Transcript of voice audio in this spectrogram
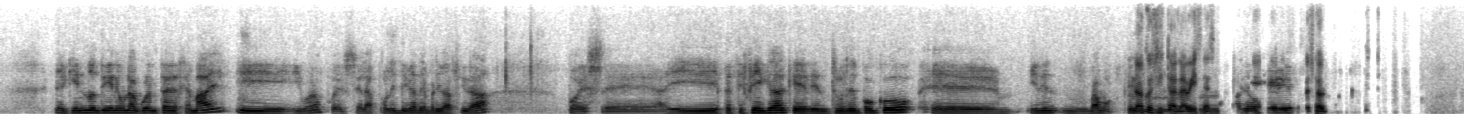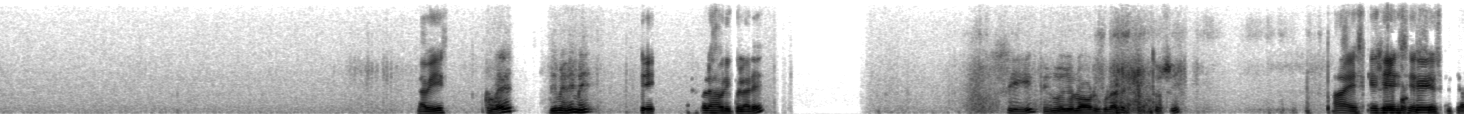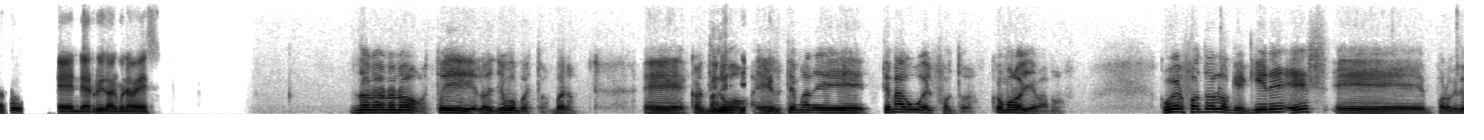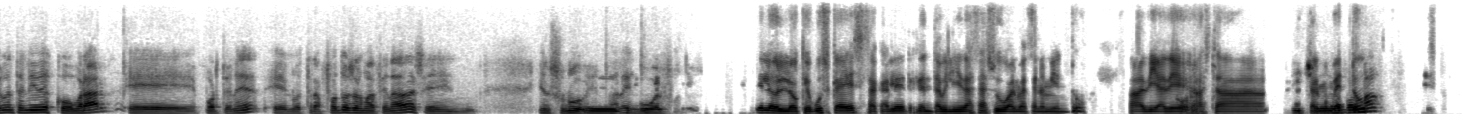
eh, quien no tiene una cuenta de Gmail, y, y bueno, pues en las políticas de privacidad, pues eh, ahí especifica que dentro de poco, eh, y de- vamos, Una cosita, David, es creo que- que... David, Rubén, dime, dime. ¿sí? ¿con los auriculares? Sí, tengo yo los auriculares, esto sí. Ah, es que Sí, se, se, se porque... escuchaba como eh, de ruido alguna vez. No, no, no, no, estoy, los llevo puestos. Bueno, eh, continúo. El tema de tema Google Fotos, ¿cómo lo llevamos? Google Fotos lo que quiere es, eh, por lo que tengo entendido, es cobrar eh, por tener eh, nuestras fotos almacenadas en, en su nube, Mm, ¿vale? En Google Fotos. Lo, lo que busca es sacarle rentabilidad a su almacenamiento. A día de Correcto. hasta, el momento forma,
